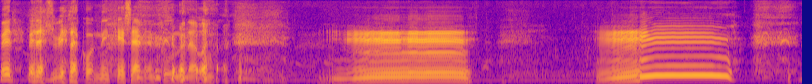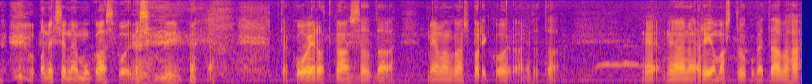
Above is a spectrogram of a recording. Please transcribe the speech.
Vedäs vielä, kun on niin kesäinen tunnelma. Mm. Mm. Onneksi enää mun kasvoja tässä. niin. koirat kanssa, tota, meillä on myös pari koiraa, niin tota, ne, ne aina riemastuu, kun vetää vähän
